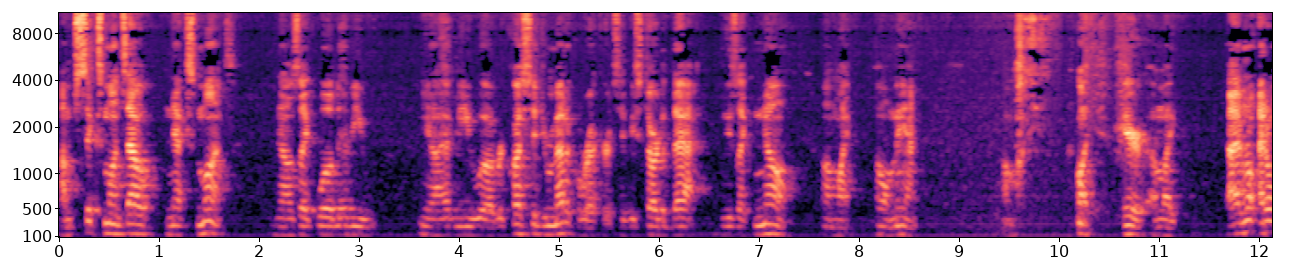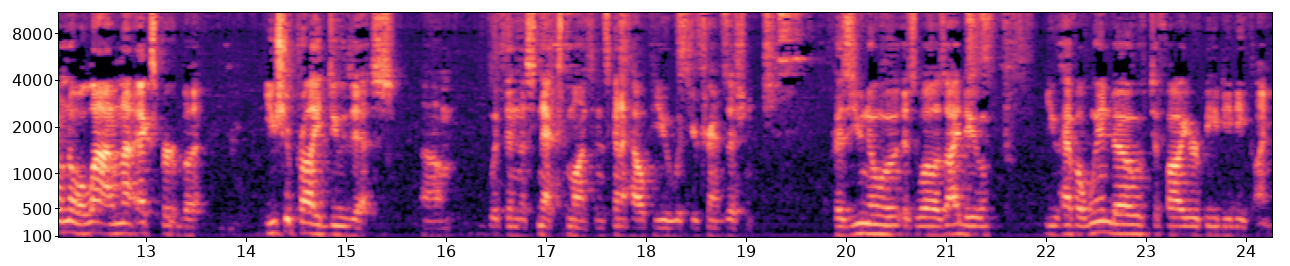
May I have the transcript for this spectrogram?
I'm six months out next month." And I was like, "Well, have you, you know, have you uh, requested your medical records? Have you started that?" He's like, "No." I'm like, "Oh man." I'm like, "Here." I'm like, "I don't I don't know a lot. I'm not expert, but you should probably do this." um, within this next month, and it's going to help you with your transition. Because you know as well as I do, you have a window to file your BDD claim.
